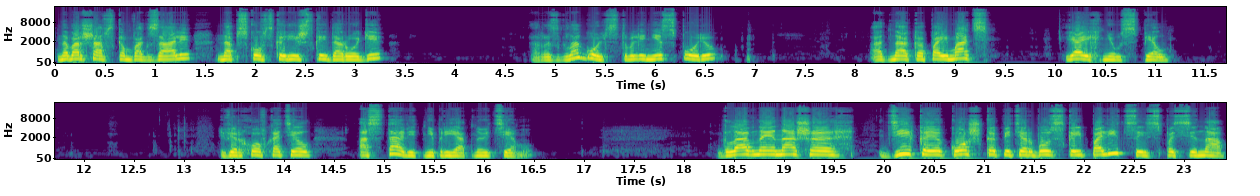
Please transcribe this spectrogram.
на Варшавском вокзале, на Псковско-Рижской дороге. Разглагольствовали, не спорю. Однако поймать я их не успел. Верхов хотел оставить неприятную тему. Главная наша дикая кошка петербургской полиции спасена.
